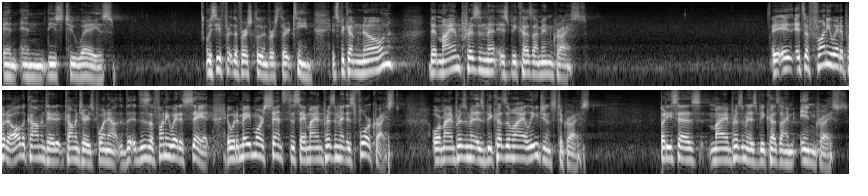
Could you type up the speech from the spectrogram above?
in, in these two ways. We see the first clue in verse 13. It's become known that my imprisonment is because I'm in Christ. It's a funny way to put it. All the commentaries point out this is a funny way to say it. It would have made more sense to say, My imprisonment is for Christ, or my imprisonment is because of my allegiance to Christ. But he says, My imprisonment is because I'm in Christ.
